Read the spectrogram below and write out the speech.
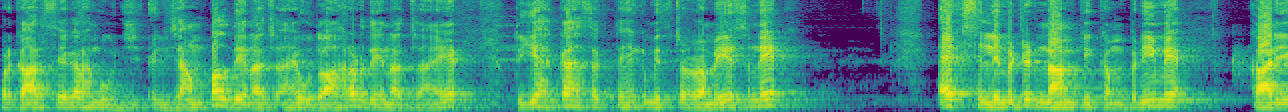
प्रकार से अगर हम एग्ज़ाम्पल देना चाहें, उदाहरण देना चाहें तो यह कह सकते हैं कि मिस्टर रमेश ने एक्स लिमिटेड नाम की कंपनी में कार्य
